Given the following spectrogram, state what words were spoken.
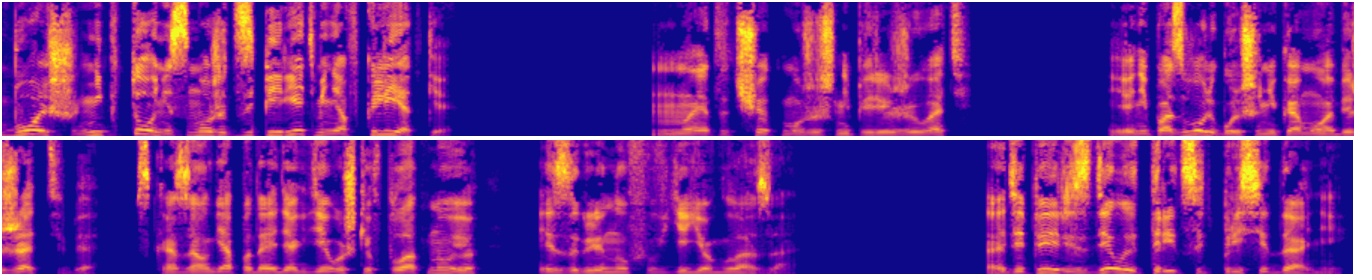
Больше никто не сможет запереть меня в клетке. На этот счет можешь не переживать. Я не позволю больше никому обижать тебя, сказал я, подойдя к девушке вплотную и заглянув в ее глаза. А теперь сделай 30 приседаний.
